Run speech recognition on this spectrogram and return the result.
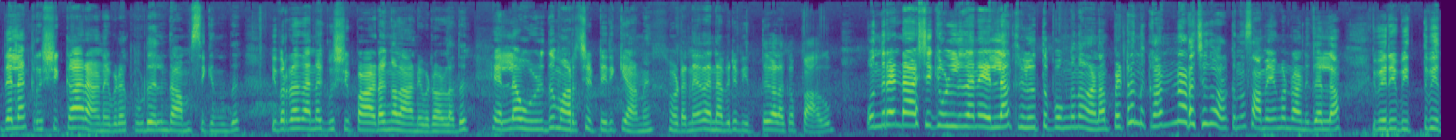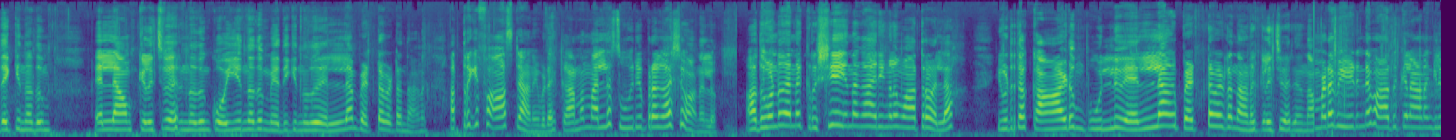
ഇതെല്ലാം കൃഷിക്കാരാണ് ഇവിടെ കൂടുതലും താമസിക്കുന്നത്. ഇവരുടെ തന്നെ കൃഷിപ്പാടങ്ങളാണ് ഇവിടെ ഉള്ളത്. എല്ലാം ഉഴുതു മറിച്ചിട്ടിരിക്കുകയാണ്. ഉടനെ തന്നെ അവർ വിത്തുകളൊക്കെ പാകും. ഒന്ന് രണ്ടാഴ്ചയ്ക്കുള്ളിൽ തന്നെ എല്ലാം കിളുത്ത് പൊങ്ങുന്ന കാണാം. പെട്ടെന്ന് കണ്ണടച്ച് തുറക്കുന്ന സമയം കൊണ്ടാണ് ഇതെല്ലാം ഇവർ വിത്ത് വിതയ്ക്കുന്നതും എല്ലാം കിളിച്ചു വരുന്നതും കൊയ്യുന്നതും മെതിക്കുന്നതും എല്ലാം പെട്ട പെട്ടെന്നാണ്. അത്രയ്ക്ക് ഫാസ്റ്റാണ് ഇവിടെ. കാരണം നല്ല സൂര്യപ്രകാശമാണല്ലോ. അതുകൊണ്ട് തന്നെ കൃഷി ചെയ്യുന്ന കാര്യങ്ങൾ മാത്രമല്ല ഇവിടുത്തെ കാടും പുല്ലും എല്ലാം പെട്ട പെട്ടെന്നാണ് കിളിച്ച് വരുന്നത്. നമ്മുടെ വീടിന്റെ വാതുക്കലാണെങ്കിൽ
